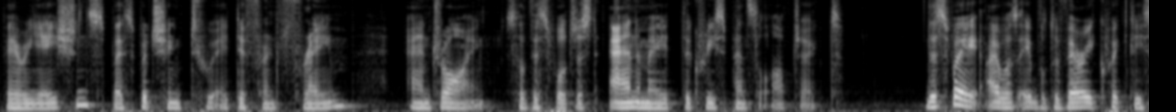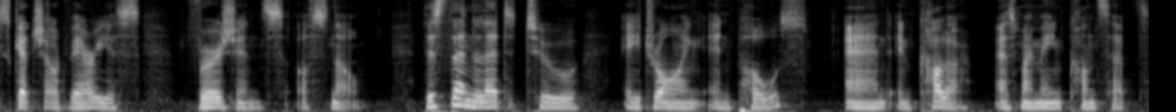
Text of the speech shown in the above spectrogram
variations by switching to a different frame and drawing, so this will just animate the grease pencil object. This way I was able to very quickly sketch out various versions of snow. This then led to a drawing in pose and in color as my main concept,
